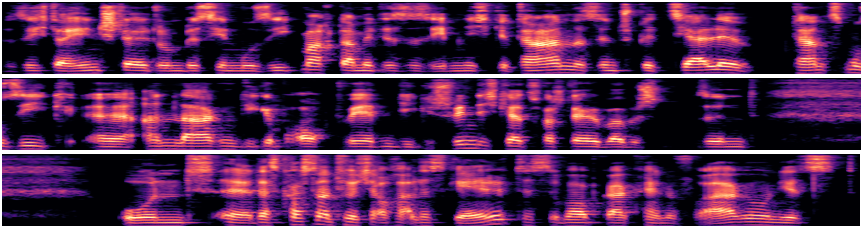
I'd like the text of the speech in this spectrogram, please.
sich da hinstellt und ein bisschen Musik macht. Damit ist es eben nicht getan. Das sind spezielle Tanzmusikanlagen, äh, die gebraucht werden, die geschwindigkeitsverstellbar sind. Und äh, das kostet natürlich auch alles Geld, das ist überhaupt gar keine Frage. Und jetzt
